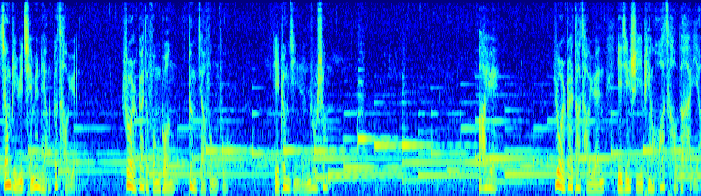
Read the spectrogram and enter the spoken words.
相比于前面两个草原，若尔盖的风光更加丰富，也更引人入胜。八月。若尔盖大草原已经是一片花草的海洋，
